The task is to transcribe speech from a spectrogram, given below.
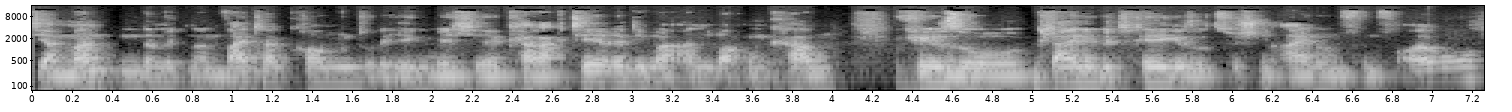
Diamanten, damit man weiterkommt oder irgendwelche Charaktere, die man anlocken kann für so kleine Beträge, so zwischen ein und fünf Euro.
